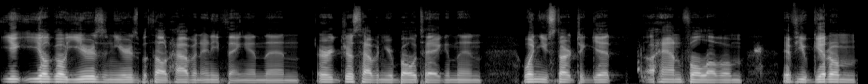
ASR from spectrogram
you you'll go years and years without having anything, and then or just having your bow tag, and then when you start to get a handful of them, if you get them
